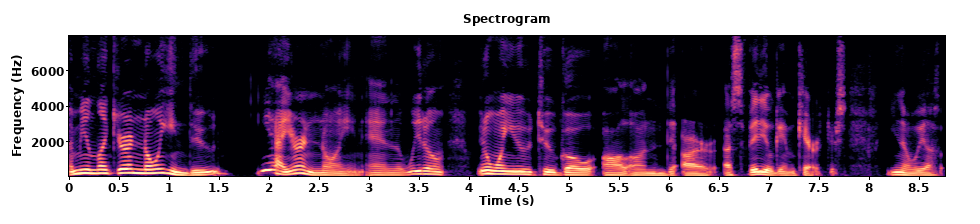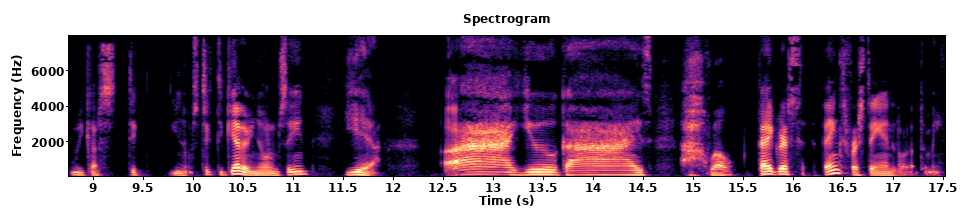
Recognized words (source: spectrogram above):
I mean, like, you're annoying, dude. Yeah, you're annoying, and we don't we don't want you to go all on the, our us video game characters. You know, we we gotta stick you know stick together. You know what I'm saying? Yeah. Ah, you guys. Well, Tigress, thanks for staying loyal to me.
